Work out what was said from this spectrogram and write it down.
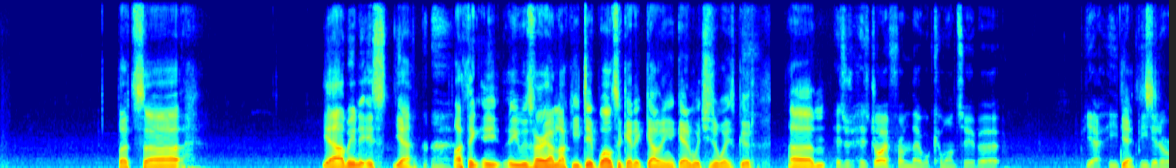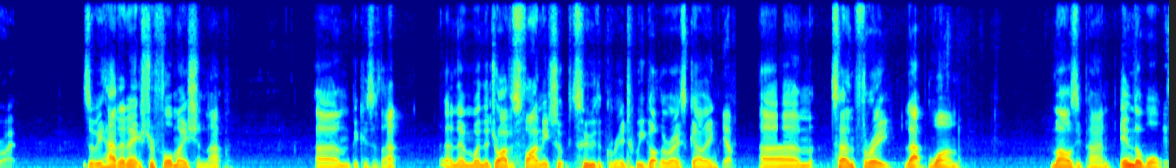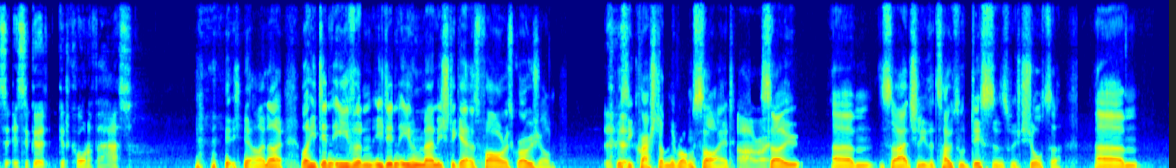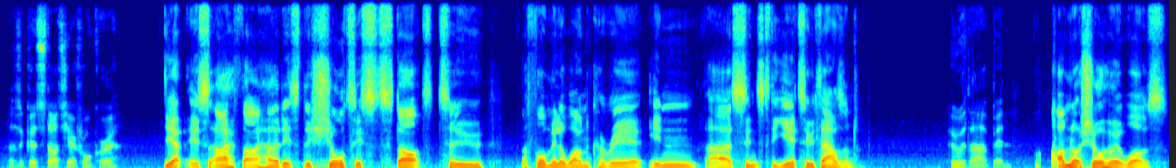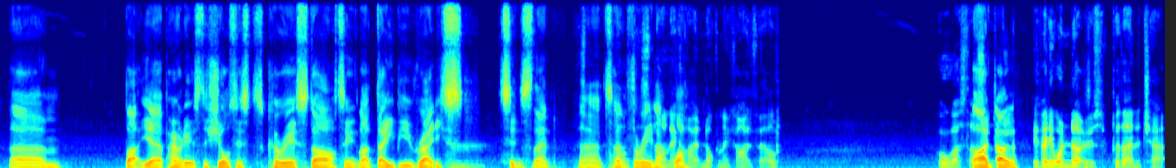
but uh, yeah, I mean, it's yeah. I think he he was very unlucky. He did well to get it going again, which is always good. Um, his his drive from there will come on to, but yeah, he Yes. he did all right. So we had an extra formation lap um, because of that. And then when the drivers finally took to the grid, we got the race going. Yep. Um, turn three, lap one. Marzipan in the wall. It's a, it's a good good corner for Haas. yeah, I know. Well, he didn't even he didn't even manage to get as far as Grosjean because he crashed on the wrong side. Ah, right. So, um, so actually the total distance was shorter. Um, That's a good start to your F1 career. Yeah, it's I I heard it's the shortest start to a Formula One career in uh, since the year 2000. Who would that have been? I'm not sure who it was, um, but yeah, apparently it's the shortest career starting like debut race since then. Uh, turn Not- three, lap Nick one. Heid- not Nick Heidfeld. Oh, that's, that's I don't. If anyone knows, put that in the chat.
